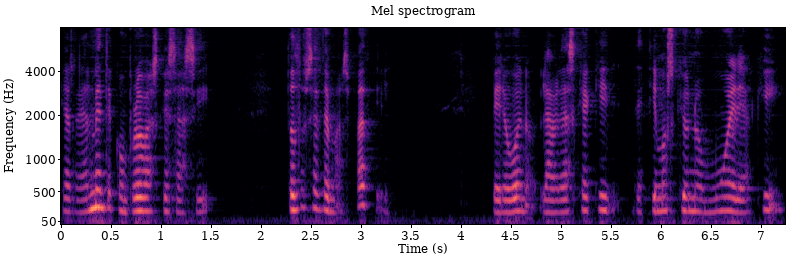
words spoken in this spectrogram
realmente compruebas que es así, todo se hace más fácil. Pero bueno, la verdad es que aquí decimos que uno muere aquí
